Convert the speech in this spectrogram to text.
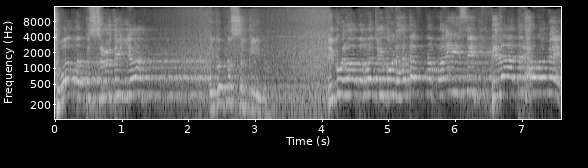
تورد بالسعودية يقول نص القيمه يقول هذا الرجل يقول هدفنا الرئيسي بلاد الحرمين.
